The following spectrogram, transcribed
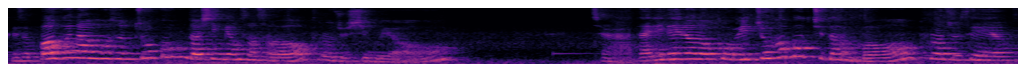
그래서 뻐근한 곳은 조금 더 신경 써서 풀어주시고요. 자, 다리 내려놓고 위쪽 허벅지도 한번 풀어주세요.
